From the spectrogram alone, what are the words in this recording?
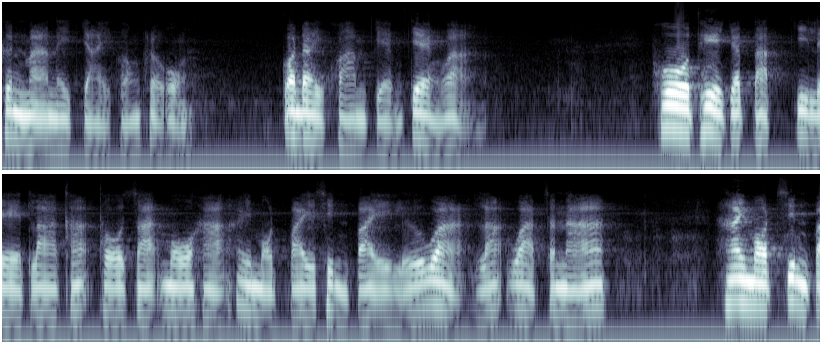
ขึ้นมาในใจของพระองค์ ก็ได้ความแจ่มแจ้งว่า ผู้ที่จะตัดกิเลสราคะโทสะโมหะให้หมดไปสิ้นไป หรือว่าละวาสนา ให้หมดสิ้นไป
